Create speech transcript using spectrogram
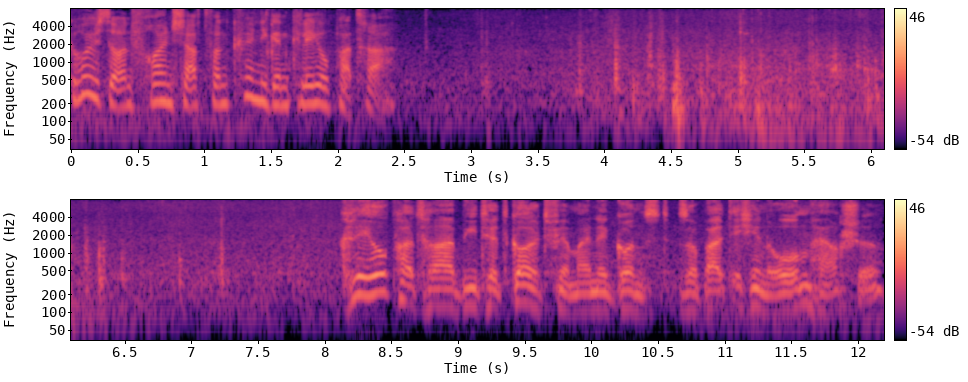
Grüße und Freundschaft von Königin Kleopatra. Kleopatra bietet Gold für meine Gunst, sobald ich in Rom herrsche?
